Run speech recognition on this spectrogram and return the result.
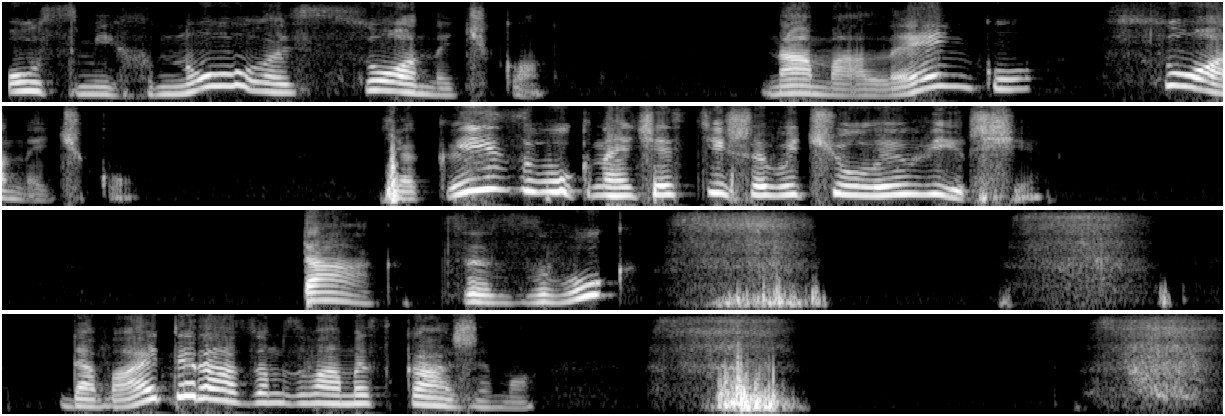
Усміхнулось сонечко на маленьку сонечку. Який звук найчастіше ви чули у вірші? Так, це звук С. С. Давайте разом з вами скажемо. С. С.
